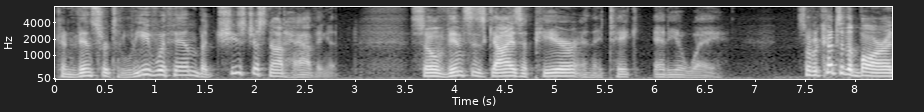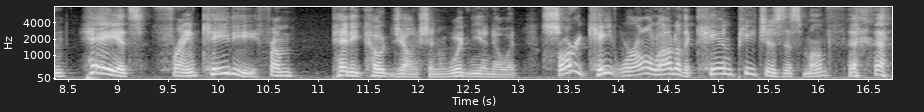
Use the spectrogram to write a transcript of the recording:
convince her to leave with him, but she's just not having it. So Vince's guys appear and they take Eddie away. So we cut to the bar and hey, it's Frank Cady from Petticoat Junction, wouldn't you know it? Sorry, Kate, we're all out of the canned peaches this month.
